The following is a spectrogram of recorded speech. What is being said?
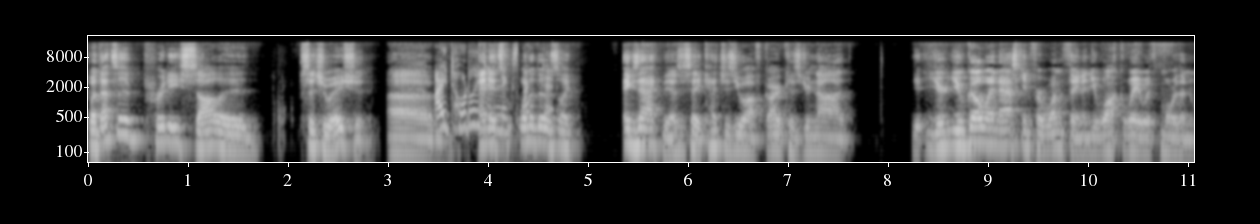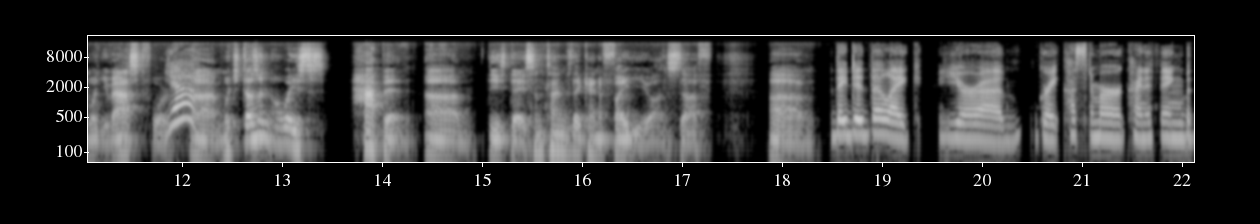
but that's a pretty solid situation. Um, I totally and it's one of those it. like exactly as you say, it catches you off guard because you're not. You you go in asking for one thing and you walk away with more than what you've asked for. Yeah. Um, which doesn't always happen um, these days. Sometimes they kind of fight you on stuff. Um, They did the like you're a great customer kind of thing, but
